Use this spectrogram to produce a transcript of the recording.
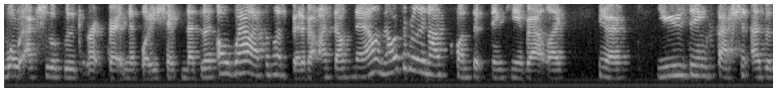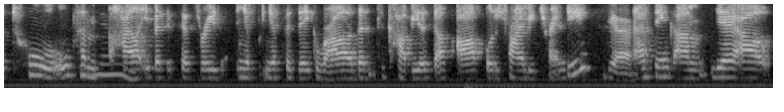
What actually look really great, great in their body shapes, and they'd be like, "Oh wow, I feel so much better about myself now." And that was a really nice concept, thinking about like you know, using fashion as a tool to Yeah. highlight your best accessories in your, in your physique rather than to cover yourself up or to try and be trendy. yeah. I think, um, yeah, our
